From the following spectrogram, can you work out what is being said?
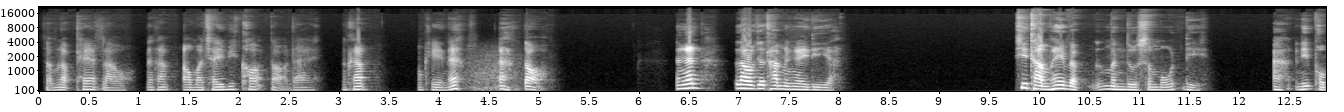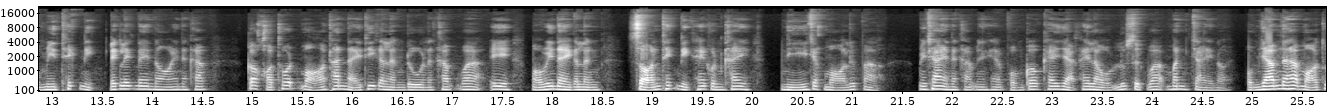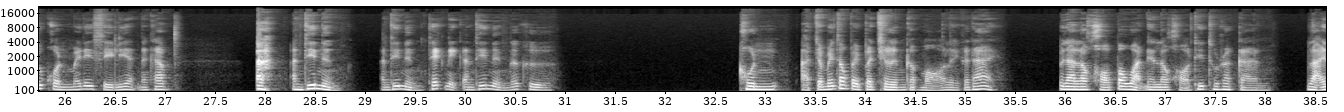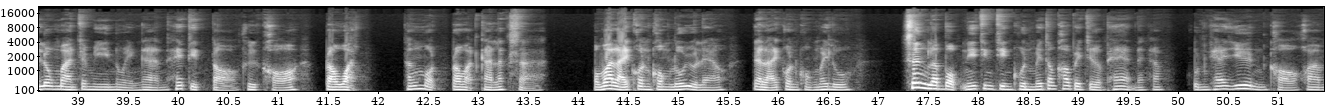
สำหรับแพทย์เรานะครับ เอามาใช้วิเคราะห์ต่อได้นะครับ โอเคนะอะต่อดังนั้นเราจะทำยังไงดีอะที่ทำให้แบบมันดูสมูทดีอะอันนี้ผมมีเทคนิคเล็กๆน้อยๆนะครับ ก็ขอโทษหมอท่านไหนที่กำลังดูนะครับ ว่าเอ๊หมอวินัยกำลังสอนเทคนิคให้คนไข้หนีจากหมอหรือเปล่า ไม่ใช่นะครับนี่ครับผมก็แค่อยากให้เรารู้สึกว่ามั่นใจหน่อย ผมย้ำนะฮะหมอทุกคนไม่ได้ซีเรียสนะครับอะอันที่หนึ่งอันที่หนึ่งเทคนิคอันที่หนึ่งก็คือ คุณอาจจะไม่ต้องไปเผชิญกับหมอเลยก็ได้ เวลาเราขอประวัติเนี่ยเราขอที่ธุรการ หลายโรงพยาบาลจะมีหน่วยงานให้ติดต่อ คือขอประวัติทั้งหมดประวัติการรักษา ผมว่าหลายคนคงรู้อยู่แล้ว แต่หลายคนคงไม่รู้ ซึ่งระบบนี้จริง ๆ คุณไม่ต้องเข้าไปเจอแพทย์นะครับ คุณแค่ยื่นขอความ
